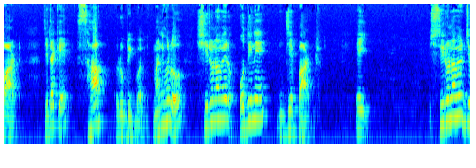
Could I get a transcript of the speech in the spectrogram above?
পার্ট যেটাকে সাব রুব্রিক বলে। মানে হলো শিরোনামের অধীনে যে পার্ট এই শিরোনামের যে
